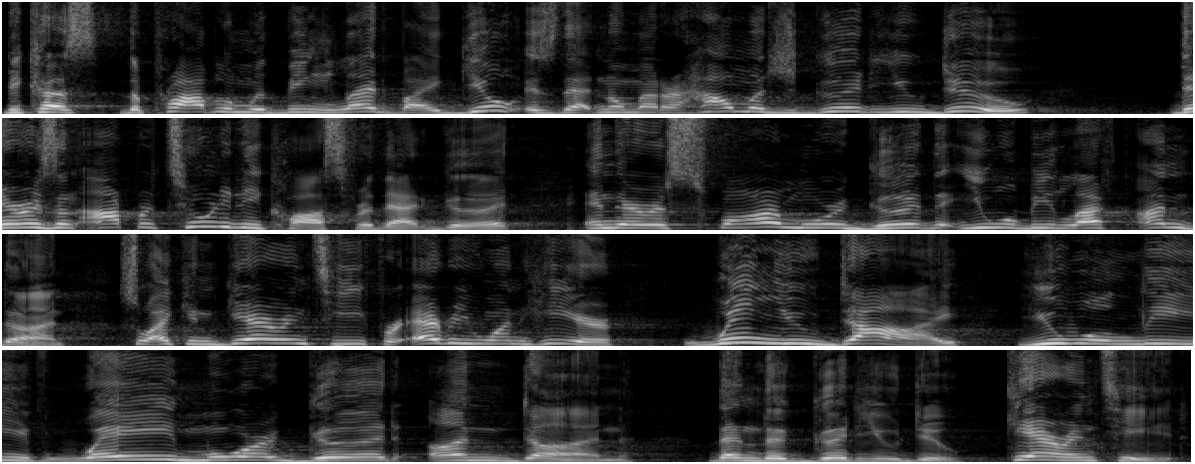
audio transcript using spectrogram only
Because the problem with being led by guilt is that no matter how much good you do, there is an opportunity cost for that good, and there is far more good that you will be left undone. So I can guarantee for everyone here when you die, you will leave way more good undone than the good you do. Guaranteed.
